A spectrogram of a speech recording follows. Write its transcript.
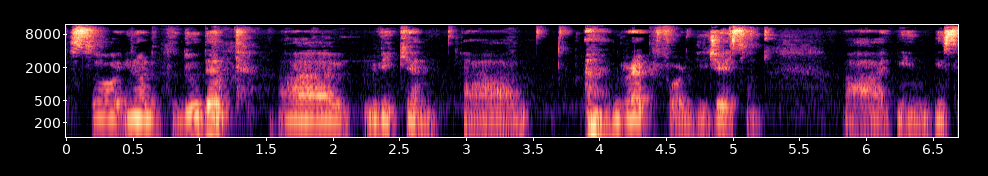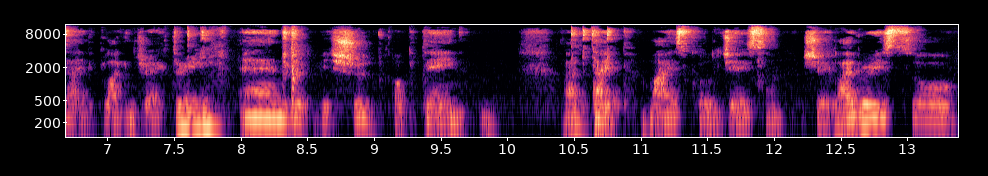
So in order to do that, uh, we can uh, grep for the JSON uh, in inside the plugin directory, and we should obtain a type MySQL JSON share library. So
